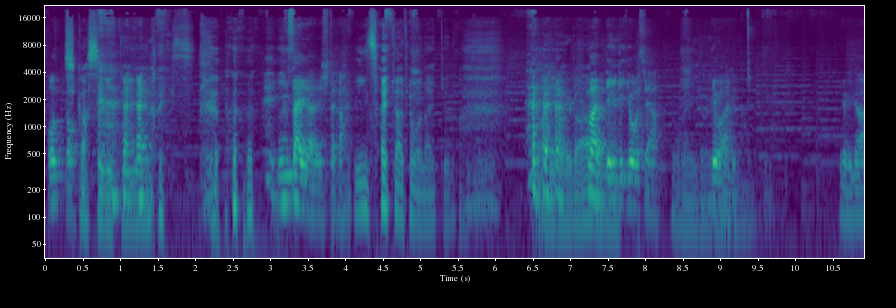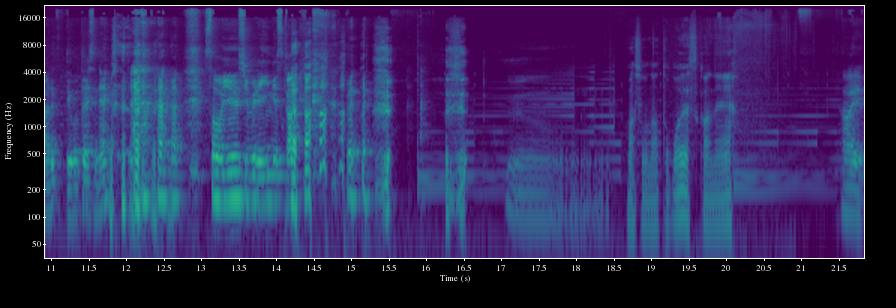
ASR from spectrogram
おっと。近すぎて言えないっす。インサイダーでしたか。インサイダーでもないけど。まあいろいろある、ね、まあ出入り業者。ではあるいろいろあるってことですね。そういう締めでいいんですか？うーん。まあそんなとこですかね。はい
